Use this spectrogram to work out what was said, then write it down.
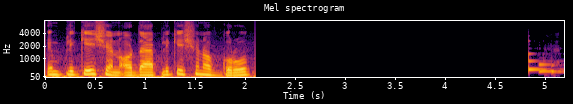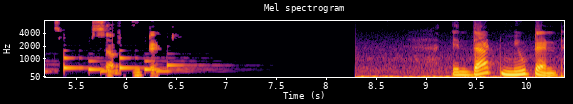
implication or the application of growth some mutant. In that mutant,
